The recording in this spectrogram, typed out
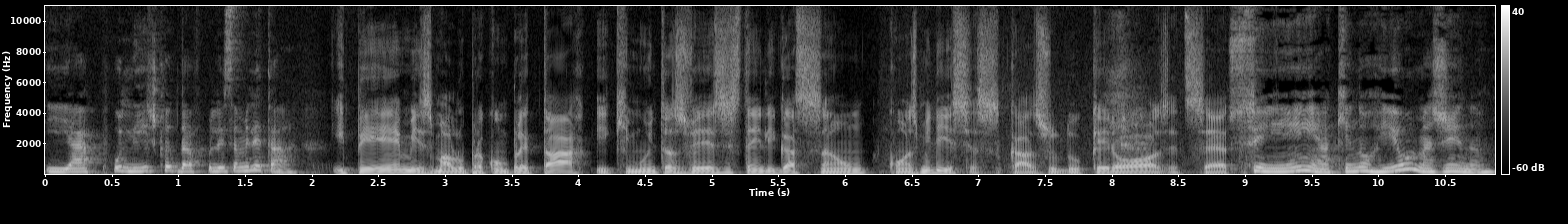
e a política da polícia militar. E PMs, Malu, para completar, e que muitas vezes tem ligação com as milícias. Caso do Queiroz, etc. Sim, aqui no Rio, imagina.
